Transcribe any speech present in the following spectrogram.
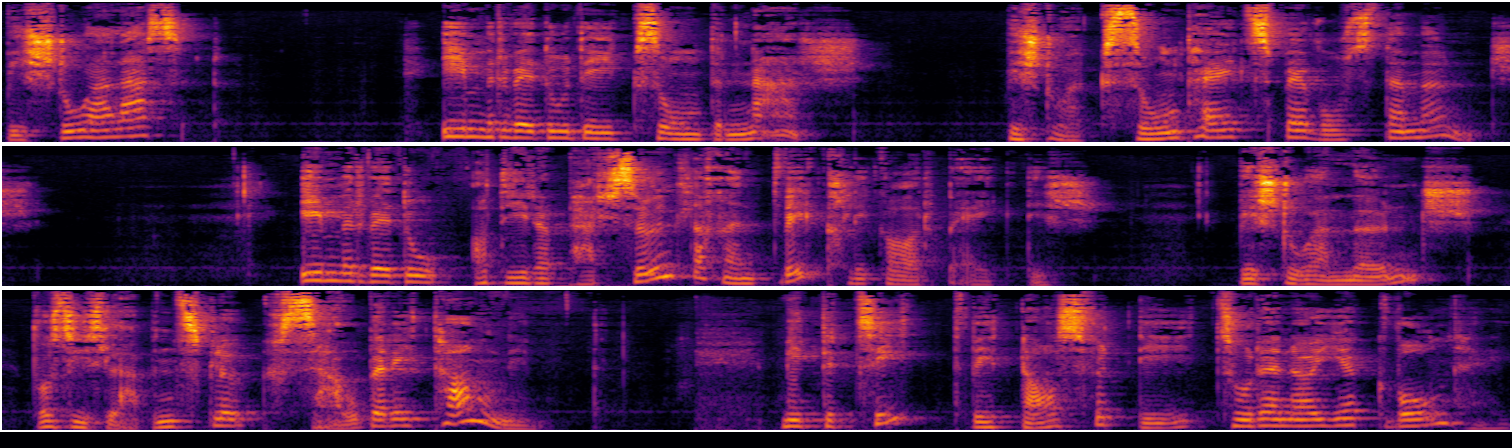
bist du ein Leser. Immer wenn du dich gesund ernährst, bist du ein gesundheitsbewusster Mensch. Immer wenn du an deiner persönlichen Entwicklung arbeitest, bist du ein Mensch, der sein Lebensglück selber in die Hand nimmt. Mit der Zeit wird das für dich zu einer neuen Gewohnheit,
